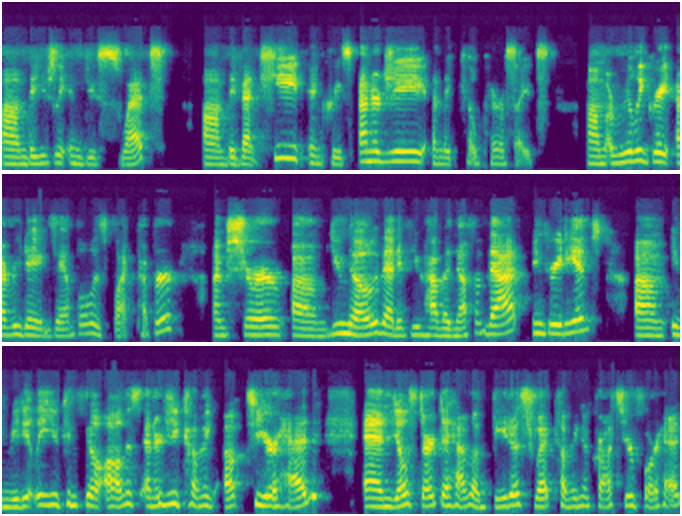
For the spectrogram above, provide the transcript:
Um, they usually induce sweat. Um, they vent heat, increase energy, and they kill parasites. Um, a really great everyday example is black pepper. I'm sure um, you know that if you have enough of that ingredient, um, immediately you can feel all this energy coming up to your head and you'll start to have a bead of sweat coming across your forehead.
